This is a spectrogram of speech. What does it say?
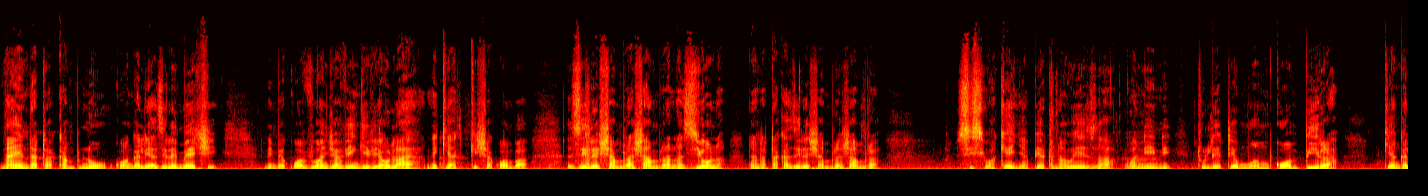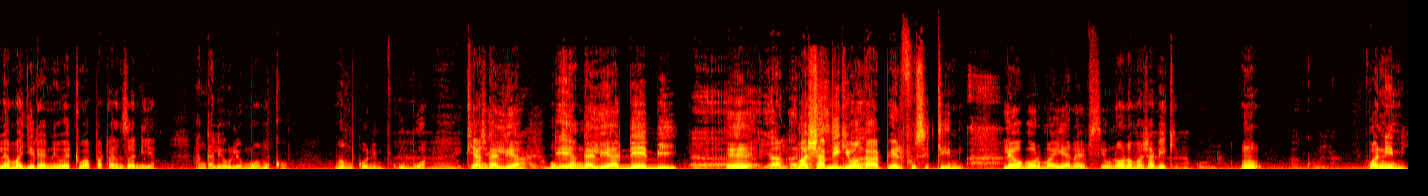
naenda hata Camp Nou kuangalia zile mechi. Nimekuwa viwanja vingi vya Ulaya nikihakikisha kwamba zile shamra shamra naziona, na nataka zile shamra shamra. Sisi wa Kenya pia tunaweza. Kwa nini? Tulete mwamko wa mpira? Ukiangalia majirani wetu hapa Tanzania, angalia ule mwamko mwamko ni mkubwa. Ukiangalia ukiangalia debi eh, mashabiki wangapi? elfu sitini leo Gor Mahia na FC, unaona mashabiki hakuna hmm? hakuna Kwa nini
